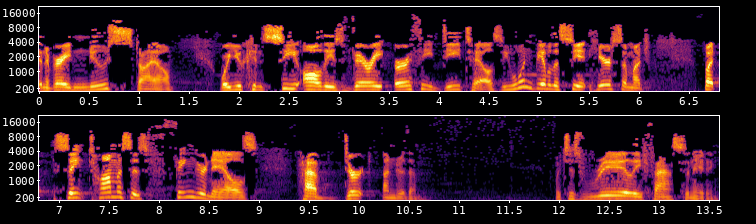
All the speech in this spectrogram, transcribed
in a very new style, where you can see all these very earthy details. You wouldn't be able to see it here so much, but St. Thomas's fingernails have dirt under them which is really fascinating.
